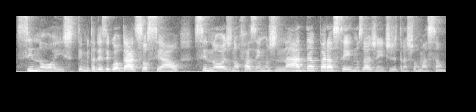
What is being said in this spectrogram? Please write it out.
Se nós, tem muita desigualdade social, se nós não fazemos nada para sermos agentes de transformação.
